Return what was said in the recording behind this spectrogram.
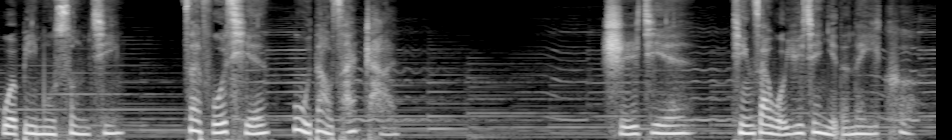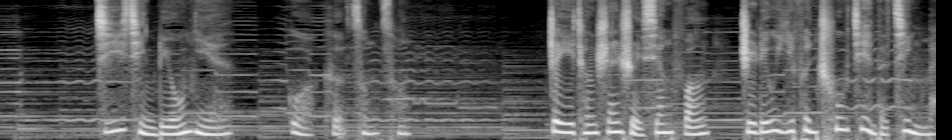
我闭目诵经，在佛前悟道参禅。时间停在我遇见你的那一刻，几景流年。过客匆匆，这一程山水相逢，只留一份初见的静美。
